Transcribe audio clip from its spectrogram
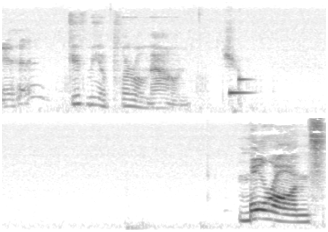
Mm-hmm. Give me a plural noun. Morons.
